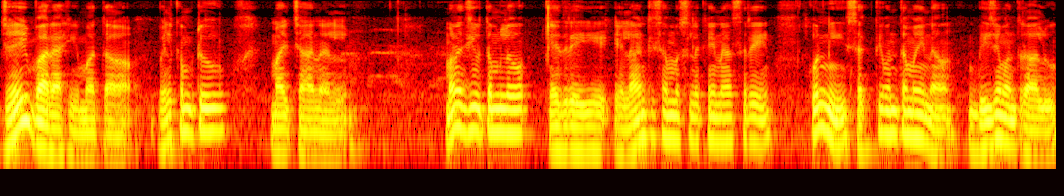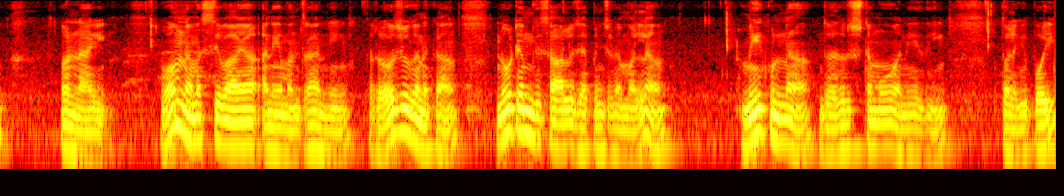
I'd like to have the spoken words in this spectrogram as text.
జై Varahimata. Welcome to my channel మన జీవితంలో ఎదురయ్యే ఎలాంటి సమస్యలకైనా సరే కొన్ని శక్తివంతమైన బీజ మంత్రాలు ఉన్నాయి. ఓం నమ శివాయ అనే మంత్రాన్ని రోజు గనక నూట ఎనిమిది సార్లు జపించడం వల్ల మీకున్న దురదృష్టము అనేది తొలగిపోయి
